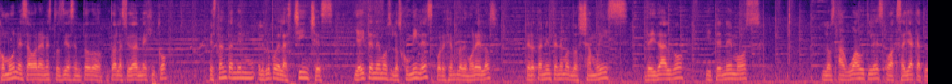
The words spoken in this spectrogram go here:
comunes ahora en estos días en toda la Ciudad de México, están también el grupo de las chinches, y ahí tenemos los jumiles, por ejemplo, de Morelos, pero también tenemos los chamuís de Hidalgo y tenemos los aguautles o axayacatl,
